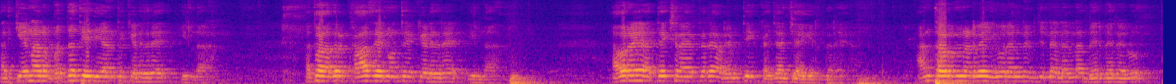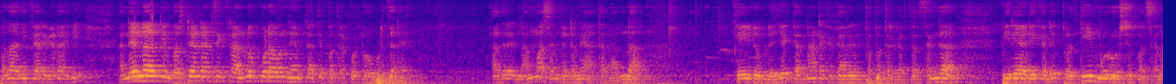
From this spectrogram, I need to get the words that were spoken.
ಅದಕ್ಕೆ ಏನಾದ್ರು ಬದ್ಧತೆ ಇದೆಯಾ ಅಂತ ಕೇಳಿದರೆ ಇಲ್ಲ. ಅಥವಾ ಅದರ ಕಾಸ್ ಏನು ಅಂತ ಕೇಳಿದರೆ ಇಲ್ಲ. ಅವರೇ ಅಧ್ಯಕ್ಷರಾಗಿರ್ತಾರೆ, ಅವ್ರ ಹೆಂಡತಿ ಖಜಾಂಚಿ ಆಗಿರ್ತಾರೆ. ಅಂಥವ್ರ ನಡುವೆ ಇವರೆಲ್ಲ ಜಿಲ್ಲೆಯಲ್ಲೆಲ್ಲ ಬೇರೆ ಬೇರೆಯವರು ಪದಾಧಿಕಾರಿಗಳಾಗಿ, ಅಲ್ಲೆಲ್ಲ ನೀವು ಬಸ್ ಸ್ಟ್ಯಾಂಡಲ್ಲಿ ಸಿಕ್ಕರೆ ಅಲ್ಲೂ ಕೂಡ ಒಂದು ನೇಮಕಾತಿ ಪತ್ರ ಕೊಟ್ಟು ಹೋಗ್ಬಿಡ್ತಾರೆ. ಆದರೆ ನಮ್ಮ ಸಂಘಟನೆ ಆ ಥರ ಅಲ್ಲ. ಕೆ ಡಬ್ಲ್ಯೂ ಜೆ ಕರ್ನಾಟಕ ಕಾರ್ಯನಿರತ ಪತ್ರಕರ್ತರ ಸಂಘ ಪಿರಿಯಾಡಿಕಲ್ಲಿ ಪ್ರತಿ ಮೂರು ವರ್ಷಕ್ಕೊಂದ್ಸಲ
